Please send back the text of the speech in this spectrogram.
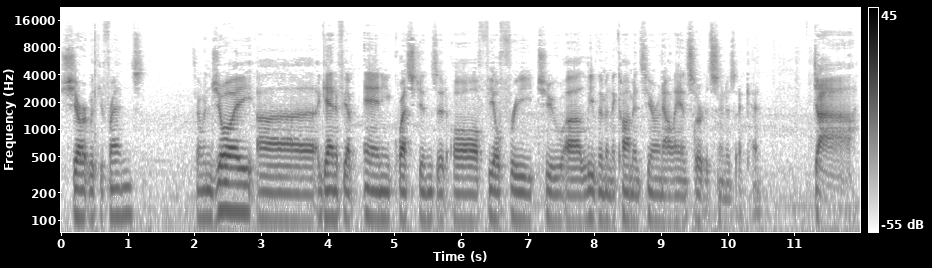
share it with your friends. So enjoy. Uh, again, if you have any questions at all, feel free to uh, leave them in the comments here, and I'll answer as soon as I can. Ja.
